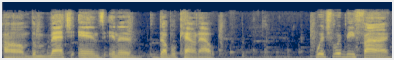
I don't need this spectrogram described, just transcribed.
Um, the match ends in a double countout, which would be fine.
